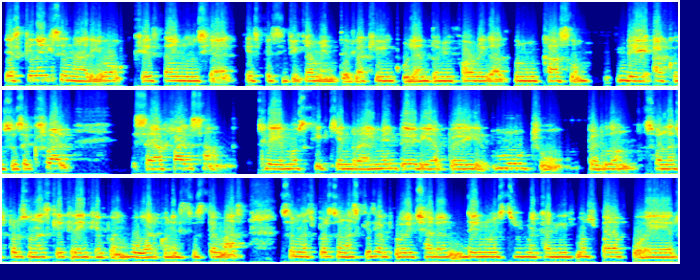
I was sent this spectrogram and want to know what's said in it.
es que en el escenario que esta denuncia, que específicamente es la que vincula a Antonio Fabregat con un caso de acoso sexual, sea falsa, creemos que quien realmente debería pedir mucho perdón son las personas que creen que pueden jugar con estos temas, son las personas que se aprovecharon de nuestros mecanismos para poder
